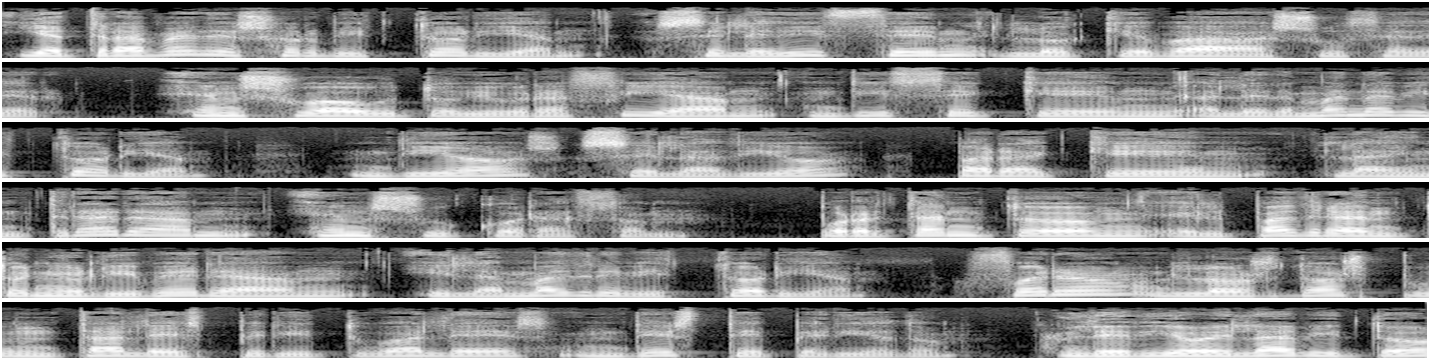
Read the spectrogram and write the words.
y a través de Sor Victoria se le dice lo que va a suceder. En su autobiografía dice que a la hermana Victoria Dios se la dio para que la entrara en su corazón. Por tanto, el padre Antonio Olivera y la madre Victoria fueron los dos puntales espirituales de este periodo. Le dio el hábito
